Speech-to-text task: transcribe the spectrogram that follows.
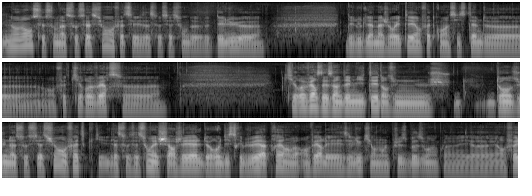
Non, non, c'est son association. En fait, c'est les associations d'élus. d'élus de la majorité en fait qui ont un système de en fait qui reverse qui reverse des indemnités dans une dans une association, en fait, l'association est chargée, elle, de redistribuer après envers les élus qui en ont le plus besoin. Quoi. Et, euh, en fait,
